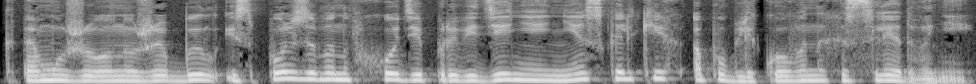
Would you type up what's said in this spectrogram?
К тому же он уже был использован в ходе проведения нескольких опубликованных исследований.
